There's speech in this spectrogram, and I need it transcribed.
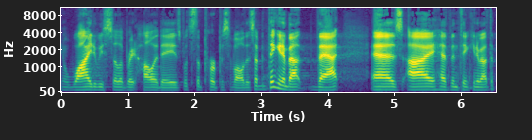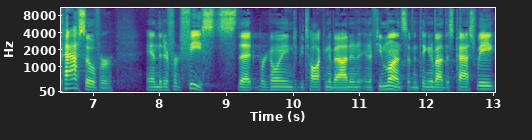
you know, why do we celebrate holidays? What's the purpose of all this? I've been thinking about that as I have been thinking about the Passover and the different feasts that we're going to be talking about in, in a few months. I've been thinking about this past week,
